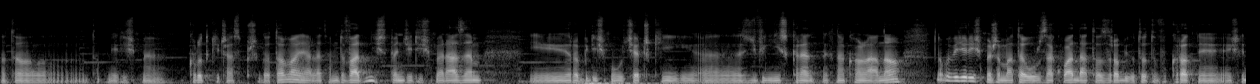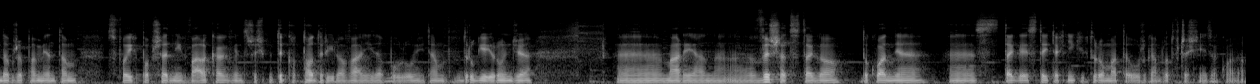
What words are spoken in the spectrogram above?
no to, to mieliśmy krótki czas przygotowań, ale tam dwa dni spędziliśmy razem i robiliśmy ucieczki e, z dźwigni skrętnych na kolano, no bo wiedzieliśmy, że Mateusz zakłada to, zrobił to dwukrotnie, jeśli dobrze pamiętam, w swoich poprzednich walkach, więc żeśmy tylko to drillowali do bólu i tam w drugiej rundzie e, Marian e, wyszedł z tego dokładnie z, tego, z tej techniki, którą Mateusz Gamrot wcześniej zakładał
